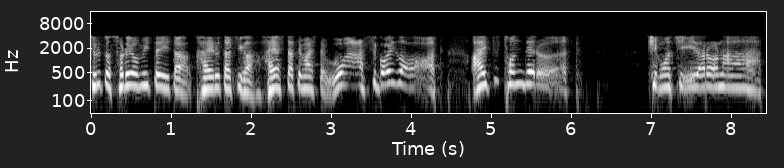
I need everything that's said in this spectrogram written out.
するとそれを見ていたカエルたちが生やし立てまして、うわーすごいぞーあいつ飛んでる気持ちいいだろうな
